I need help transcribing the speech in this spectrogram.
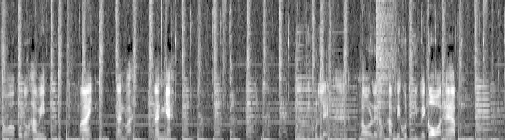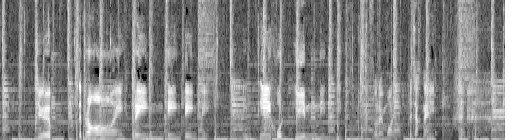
แต่ว่าคุณต้องทำอีกไม่นั่นวะนั่นไงเรื่องที่ขุดเหล็กนะเราเลยต้องทำที่ขุดหินไว้ก่อนนะครับชึบเรียบร้อยตริงติงติงติง ที่ขุดหินนิดๆตัวไลมอนไปจากไหนโอเค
